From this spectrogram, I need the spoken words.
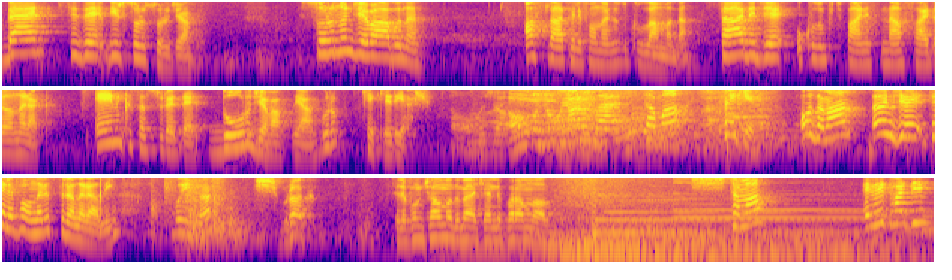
Ben size bir soru soracağım. Sorunun cevabını asla telefonlarınızı kullanmadan, sadece okulun kütüphanesinden faydalanarak en kısa sürede doğru cevaplayan grup kekleri yer. Tamam. Peki, o zaman önce telefonları sıralara alayım. Buyurun. Şş Burak. Telefonu çalmadım ha. Kendi paramla aldım. Şş, tamam. Evet hadi.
